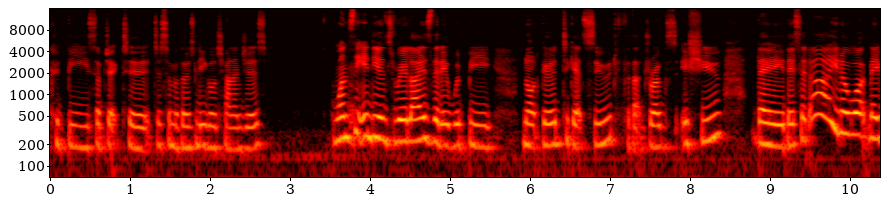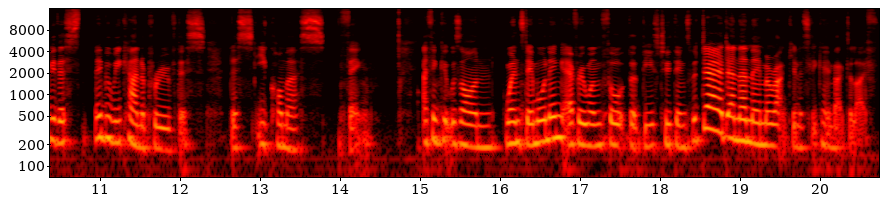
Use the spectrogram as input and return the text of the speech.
could be subject to, to some of those legal challenges. Once the Indians realized that it would be not good to get sued for that drugs issue, they they said, ah, oh, you know what, maybe this maybe we can approve this this e-commerce thing. I think it was on Wednesday morning. Everyone thought that these two things were dead, and then they miraculously came back to life.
